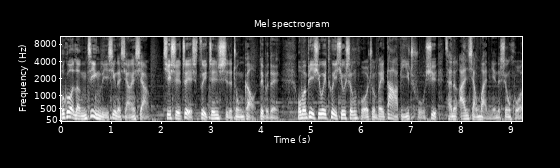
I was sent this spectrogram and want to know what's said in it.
不过冷静理性的想一想，其实这也是最真实的忠告，对不对？我们必须为退休生活准备大笔储蓄，才能安享晚年的生活。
